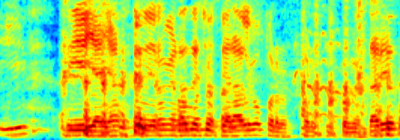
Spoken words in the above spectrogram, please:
y Sí, ya, ya me dieron ganas de chotear algo por, por tus comentarios.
